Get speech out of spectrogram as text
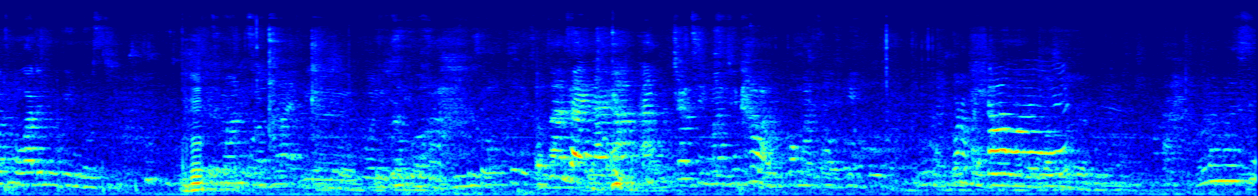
អត់មកដល់ Windows Sometimes I, I, I just imagine how I would call myself here. What am I doing? What am I so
